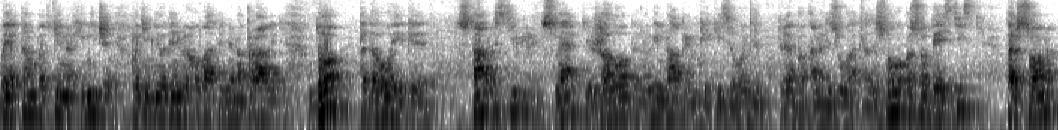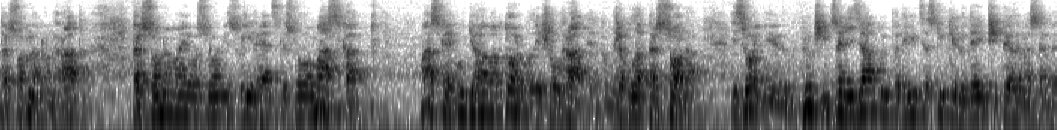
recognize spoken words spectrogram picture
бо як там батьки нахімічать, потім ні один вихователь не направить, до педагогіки старості, смерті, жалоби, нові напрямки, які сьогодні треба аналізувати. Але слово особистість, персона, персона нон грата, персона має в основі своє грецьке слово маска. Маска, яку вдягав актор, коли йшов грати, то вже була персона. І сьогодні включіть залізяку і подивіться, скільки людей вчепили на себе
